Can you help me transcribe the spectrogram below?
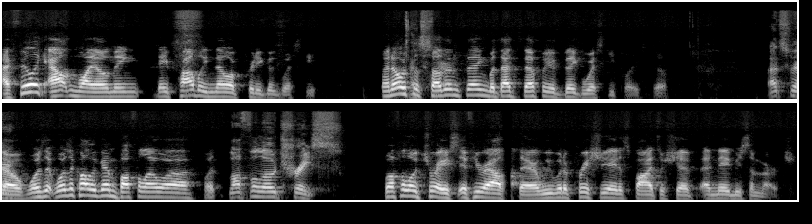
I feel like out in Wyoming, they probably know a pretty good whiskey. I know it's That's a southern thing, but that's definitely a big whiskey place too. That's fair. So, was it what's it called again? Buffalo. Uh, what? Buffalo Trace. Buffalo Trace. If you're out there, we would appreciate a sponsorship and maybe some merch.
